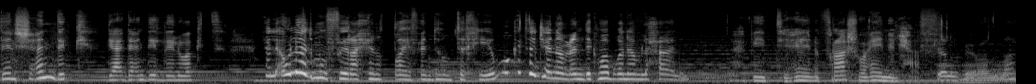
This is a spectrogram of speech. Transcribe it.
بعدين إيش عندك قاعدة عندي ذا الوقت؟ الأولاد مو في رايحين الطايف عندهم تخييم وقت أجي أنام عندك ما أبغى أنام لحالي. حبيبتي عين فراش وعين الحاف. قلبي والله.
